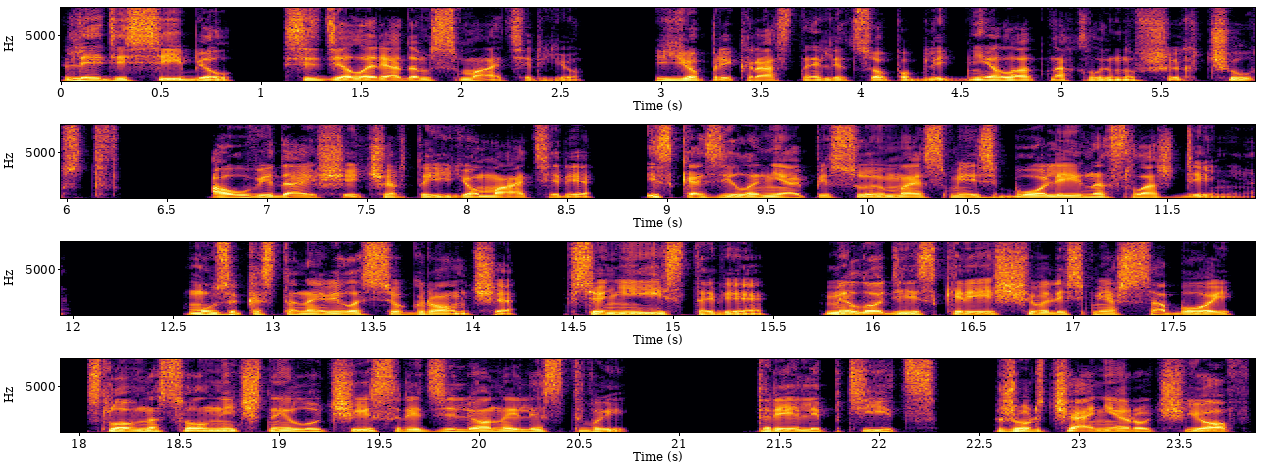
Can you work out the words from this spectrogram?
Леди Сибил сидела рядом с матерью, ее прекрасное лицо побледнело от нахлынувших чувств, а увядающие черты ее матери исказила неописуемая смесь боли и наслаждения. Музыка становилась все громче, все неистовее, мелодии скрещивались меж собой, словно солнечные лучи средь зеленой листвы. Трели птиц, журчание ручьев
